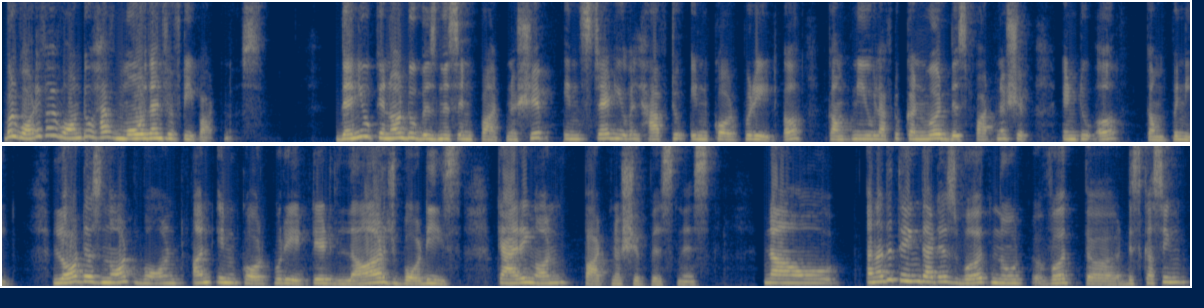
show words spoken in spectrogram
But what if I want to have more than 50 partners? Then you cannot do business in partnership. Instead, you will have to incorporate a company. You will have to convert this partnership into a company. Law does not want unincorporated large bodies carrying on partnership business. Now, another thing that is worth note worth uh, discussing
